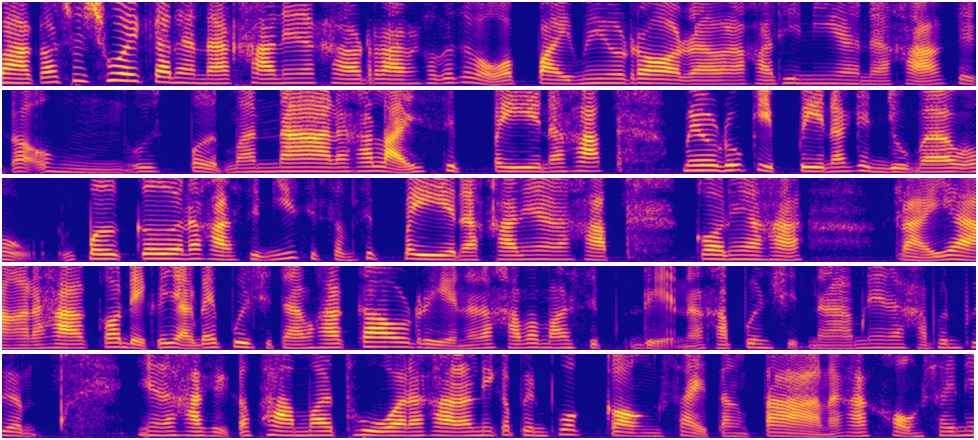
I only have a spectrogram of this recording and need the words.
มาก็ช่วยๆกันนะนะคะเนี่ยนะคะ ร้านเขาก็จะบอกว่าไปไม่รอดแล้วนะคะที่เนี่ยนะคะเกดก็อืมเปิดมานานนะคะหลายสิบปีนะคะไม่รู้กี่ปีนะเกดอยู่มาเปอร์เกอร์นะคะสิบยี่สิบสามสิบปีนะคะเนี่ยนะคะก็เนี่ยค่ะ หลายอย่างนะคะ ก็เด็กก็อยากได้ปืนฉีดน้ำนะคะ9เหรียญนะคะ ประมาณ10เหรียญนะคะปืนฉีดน้ำเนี่ยนะคะ เพื่อนๆเนี่ยนะคะเกดก็พามาทัวร์นะคะ แล้วนี่ก็เป็นพวกกล่องใส่ต่างๆนะคะ ของใช้ใน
